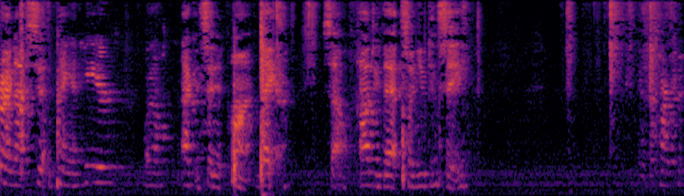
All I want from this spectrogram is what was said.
trying not to sit the pan here. Well, I can sit it on there. So I'll do that so you can see. the parchment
